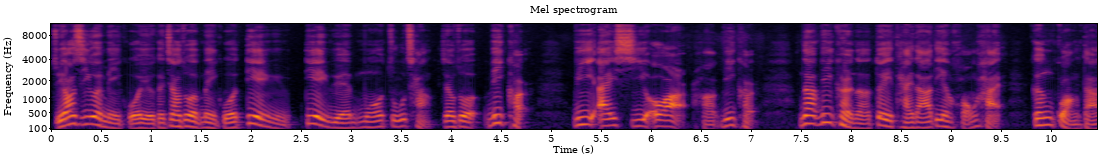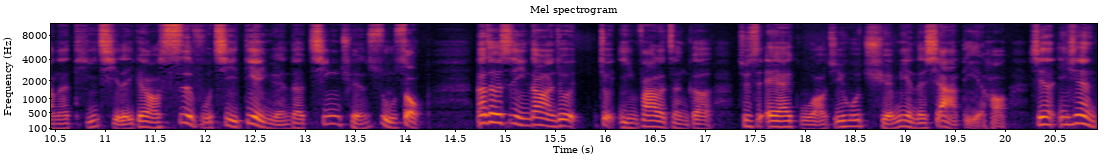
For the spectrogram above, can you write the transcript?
主要是因为美国有一个叫做美国电源电源模组厂，叫做 Vicor，V I C O R，哈，Vicor。那 Vicor 呢，对台达电、红海跟广达呢提起了一个叫伺服器电源的侵权诉讼。那这个事情当然就就引发了整个就是 AI 股啊几乎全面的下跌哈。现在一现在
